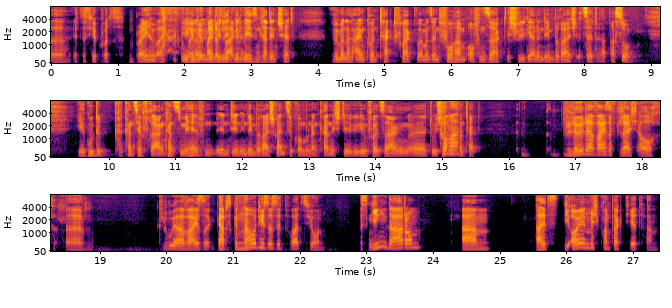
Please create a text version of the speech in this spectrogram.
Äh, jetzt ist hier kurz ein Break, ja, weil, ja, genau. wir beide wir, wir, wir lesen gerade den Chat. Wenn man nach einem Kontakt fragt, weil man sein Vorhaben offen sagt, ich will gerne in den Bereich etc. Ach so. Ja gut, du kannst ja fragen, kannst du mir helfen, in den, in den Bereich reinzukommen? Und dann kann ich dir gegebenenfalls sagen, äh, du, ich habe einen Kontakt. Blöderweise, vielleicht auch ähm, klugerweise, gab es genau diese Situation. Es hm. ging darum, ähm, als die Eulen mich kontaktiert haben,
